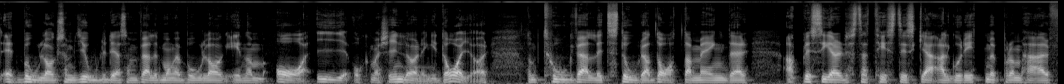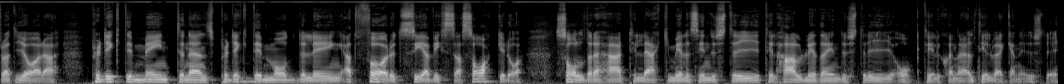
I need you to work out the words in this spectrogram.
ett bolag som gjorde det som väldigt många bolag inom AI och machine learning idag gör. De tog väldigt stora datamängder, applicerade statistiska algoritmer på de här för att göra predictive maintenance, predictive modeling, att förutse vissa saker då. Sålde det här till läkemedelsindustri, till halvledarindustri och till generell tillverkande industri.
